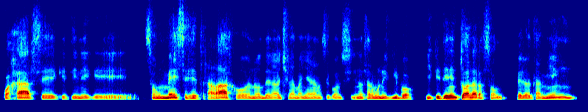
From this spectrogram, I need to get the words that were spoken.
cuajarse, que tiene que, son meses de trabajo, no de la noche a la mañana no se, no se arma un equipo, y que tienen toda la razón, pero también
